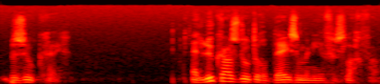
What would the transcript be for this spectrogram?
bezoek kreeg. En Lucas doet er op deze manier verslag van.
